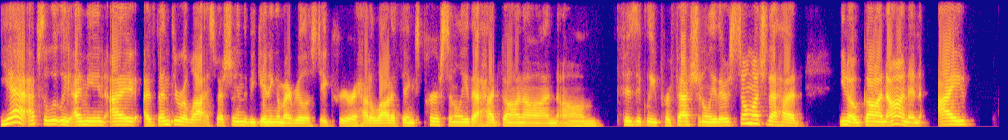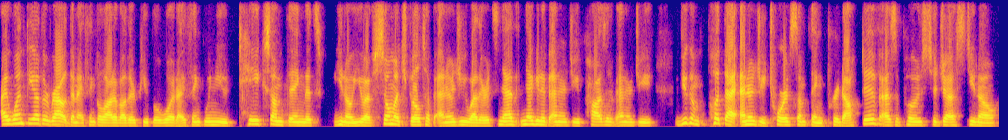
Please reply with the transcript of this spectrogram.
Yeah, absolutely. I mean, I I've been through a lot, especially in the beginning of my real estate career. I had a lot of things personally that had gone on. Um, physically, professionally. There's so much that had, you know, gone on. And I I went the other route than I think a lot of other people would. I think when you take something that's, you know, you have so much built up energy, whether it's ne- negative energy, positive energy, if you can put that energy towards something productive as opposed to just, you know,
